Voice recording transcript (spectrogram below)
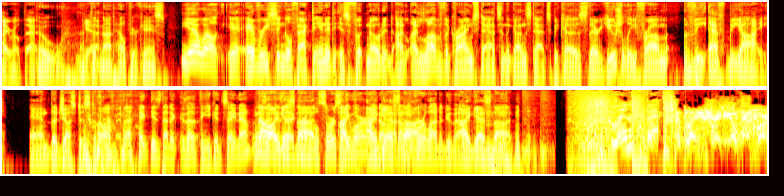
I wrote that. Oh, that Yeah. did not help your case. Yeah, well, yeah, every single fact in it is footnoted. I, I love the crime stats and the gun stats because they're usually from the FBI and the Justice Department. is that a, is that a thing you could say now? Is No, that- I is guess that a credible not. source I- anymore? I don't, guess I don't know not. if we're allowed to do that. I guess not. Glenn Beck. The Blaze Radio Network.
